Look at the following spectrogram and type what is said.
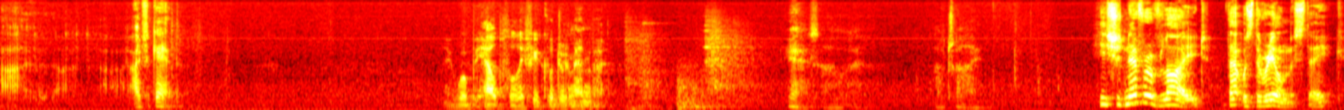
I, I forget. It would be helpful if you could remember. Yes, I'll, uh, I'll try. He should never have lied. That was the real mistake.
